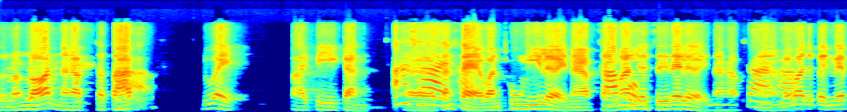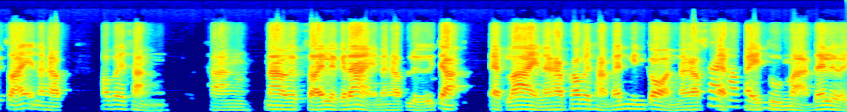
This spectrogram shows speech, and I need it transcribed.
สดๆร้อนๆนะครับสตาร์ทค่ะด้วยปลายปีกันอ่าเอ่อใช่ ตั้งค่ะแต่วันพรุ่งนี้เลยนะครับครับสามารถผมเลือกซื้อได้เลยนะครับใช่อ่าครับไม่ว่าจะเป็นเว็บไซต์นะครับ เข้าไปสั่งทางหน้าเว็บไซต์เลยก็ได้นะครับ หรือจะแอดไลน์นะครับ เข้าไปถามแอดมินก่อนนะครับใช่แอดครับผมไอทูนมาได้เลย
